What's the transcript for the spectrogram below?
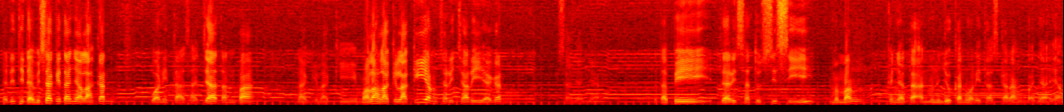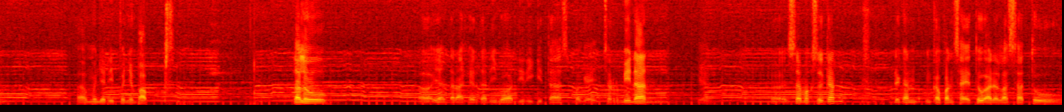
Jadi tidak bisa kita nyalahkan wanita saja tanpa laki-laki. Malah laki-laki yang cari-cari ya kan? Bisa saja. Tetapi dari satu sisi memang kenyataan menunjukkan wanita sekarang banyak yang uh, menjadi penyebab. Lalu uh, yang terakhir tadi bahwa diri kita sebagai cerminan ya. Uh, saya maksudkan dengan ungkapan saya itu adalah satu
